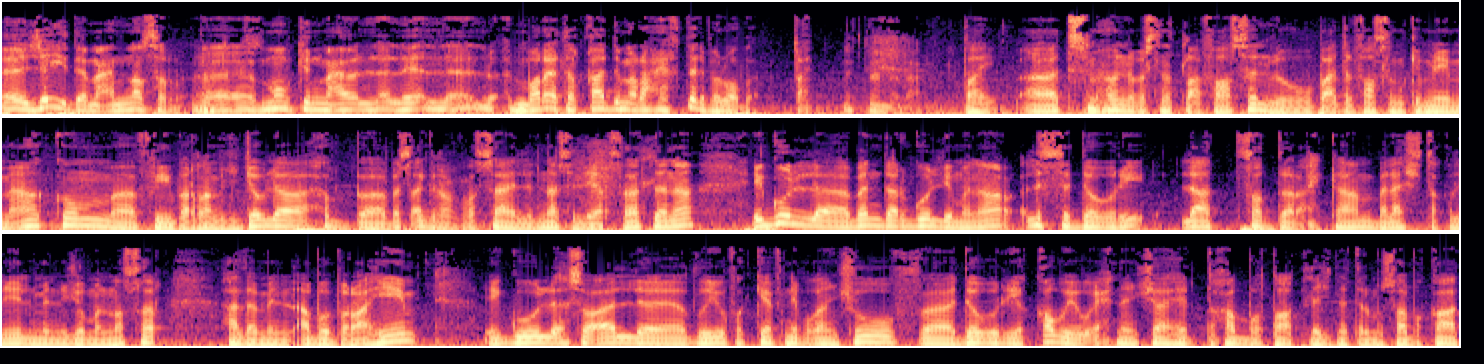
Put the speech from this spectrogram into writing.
آه، جيدة مع النصر. آه، ممكن مع ال- ال- ال- المباريات القادمة راح يختلف الوضع. طيب. نتمنى ذلك. طيب آه تسمحوا لنا بس نطلع فاصل وبعد الفاصل مكملين معاكم آه في برنامج الجولة أحب آه بس أقرأ الرسائل للناس اللي أرسلت لنا. يقول آه بندر قول لي منار لسه الدوري لا تصدر أحكام بلاش تقليل من نجوم النصر. هذا من أبو إبراهيم. يقول سؤال ضيوفك كيف نبغى نشوف دوري قوي وإحنا نشاهد تخبطات لجنة المسابقات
